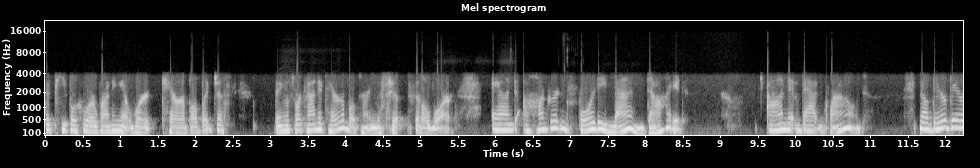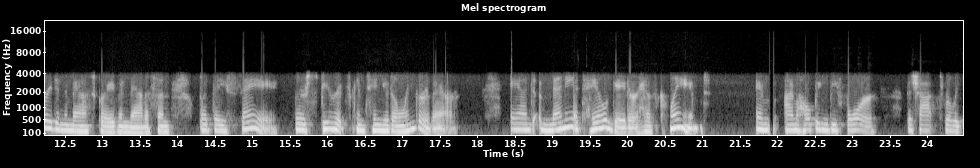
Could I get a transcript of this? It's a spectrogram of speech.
the people who were running it were terrible, but just things were kind of terrible during the Civil War. And 140 men died on that ground. Now, they're buried in a mass grave in Madison, but they say their spirits continue to linger there. And many a tailgater has claimed, and I'm hoping before the shots really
